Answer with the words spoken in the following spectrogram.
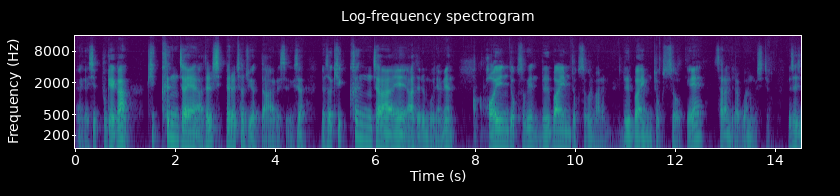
그러니까 십부개가 키 큰 자의 아들 십배를 쳐 죽였다 그랬어요. 그래서 여기서 키 큰 자의 아들은 뭐냐면 거인 족속인 르바임 족속을 말하는 거예요. 르바임 족속의 사람이라고 하는 것이죠. 그래서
